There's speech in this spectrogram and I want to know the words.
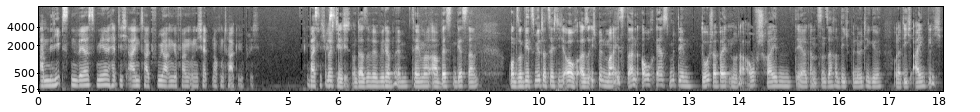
am liebsten wäre es mir, hätte ich einen Tag früher angefangen und ich hätte noch einen Tag übrig. Ich weiß nicht, wie es dir geht. Und da sind wir wieder beim Thema am besten gestern. Und so geht es mir tatsächlich auch. Also ich bin meist dann auch erst mit dem Durcharbeiten oder Aufschreiben der ganzen Sachen, die ich benötige oder die ich eigentlich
